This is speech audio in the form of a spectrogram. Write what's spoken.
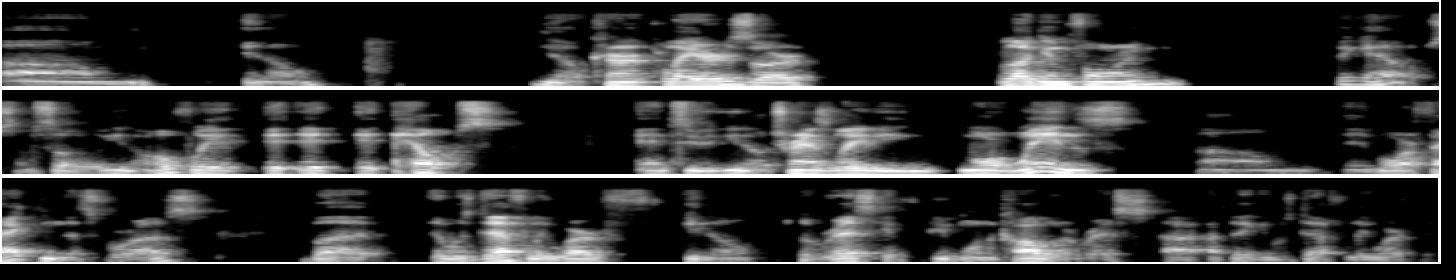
Um, you know, you know, current players are plugging for him. I think it helps. So you know, hopefully it it it helps into you know translating more wins um, and more effectiveness for us. But it was definitely worth you know the risk if people want to call it a risk. I, I think it was definitely worth it.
